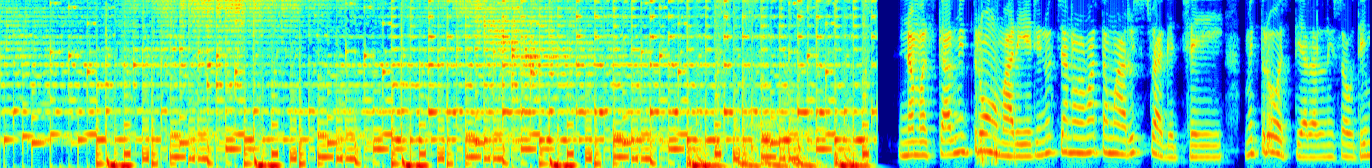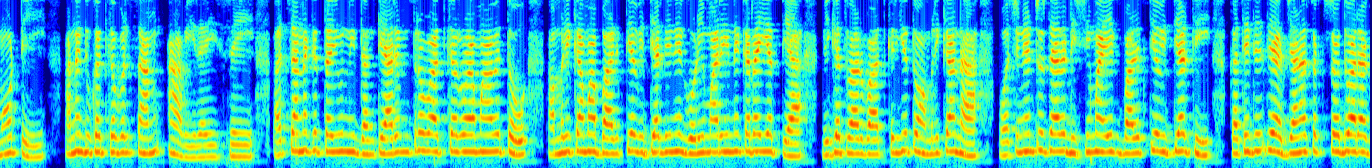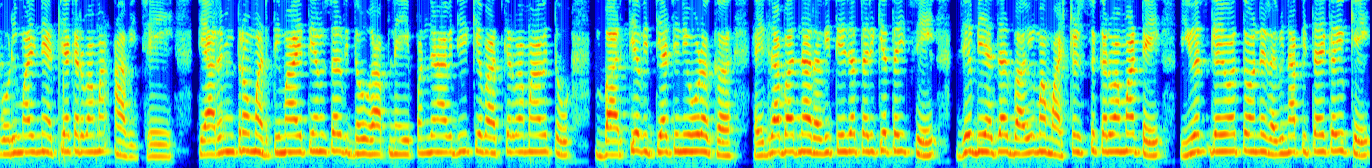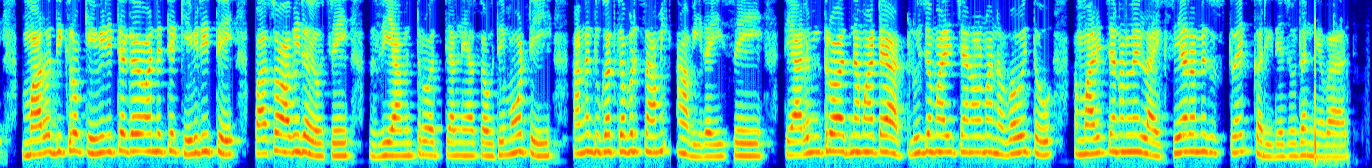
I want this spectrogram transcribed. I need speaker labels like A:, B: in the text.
A: Thank you. નમસ્કાર મિત્રો, અમારી એટીનું ચેનલમાં તમારું સ્વાગત છે. મિત્રો, અત્યારે હાલની સૌથી મોટી અને દુઃખદ ખબર સામે આવી રહી છે. અચાનક થયું નિધન, ત્યારે મિત્રો વાત કરવામાં આવે તો અમેરિકામાં ભારતીય વિદ્યાર્થીને ગોળી મારીને કરાઈ હત્યા. વિગતવાર વાત કરીએ તો અમેરિકાના વોશિંગ્ટન ત્યારે ડીસીમાં એક ભારતીય વિદ્યાર્થી કથિત રીતે અજાણ્યા શખ્સો દ્વારા ગોળી મારીને હત્યા કરવામાં આવી છે. ત્યારે મિત્રો મળતી માહિતી અનુસાર વિધો આપને એ પણ જણાવી દીધી કે વાત કરવામાં આવે તો ભારતીય વિદ્યાર્થીની ઓળખ હૈદરાબાદના રવિ તેજા તરીકે થઈ છે, જે બે હજાર બાવીસમાં માસ્ટર્સ કરવા માટે યુએસ ગયો હતો અને રવિના પિતાએ કહ્યું કે, મારો દીકરો કેવી રીતે ગયો અને તે કેવી રીતે પાછો આવી રહ્યો છે? જીયા મિત્રો, અત્યારની આ સૌથી મોટી અને દુઃખદ ખબર સામે આવી રહી છે. ત્યારે મિત્રો, આજના માટે આટલું જ અમારી ચેનલમાં નવા હોય તો અમારી ચેનલને લાઇક શેર અને સબસ્ક્રાઈબ કરી દેજો. ધન્યવાદ.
